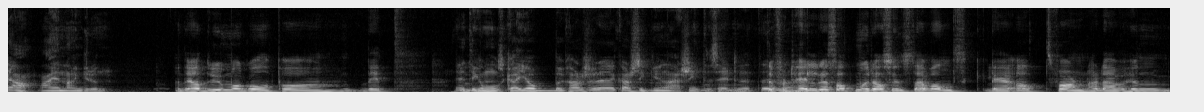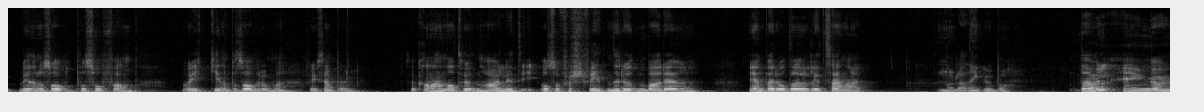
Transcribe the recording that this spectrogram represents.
Ja, av en eller annen grunn. Ja, du må gå på dit. Jeg vet ikke om hun skal jobbe, kanskje. Kanskje ikke hun er så interessert i dette. Det fortelles at mora syns det er vanskelig at faren er der hun begynner å sove på sofaen, og ikke inne på soverommet, f.eks. Så kan det hende at hun har litt Og så forsvinner hun bare i en periode litt seinere. Når da tenker du på? Det er vel en gang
